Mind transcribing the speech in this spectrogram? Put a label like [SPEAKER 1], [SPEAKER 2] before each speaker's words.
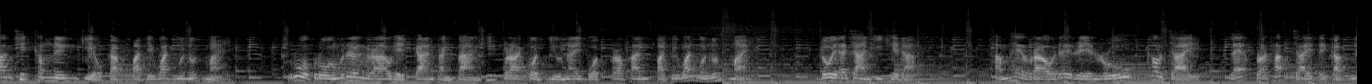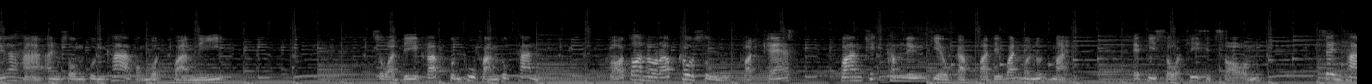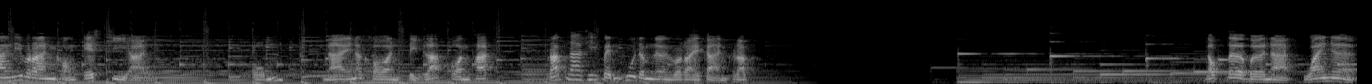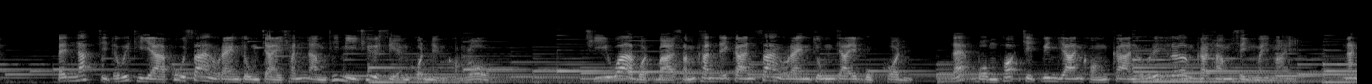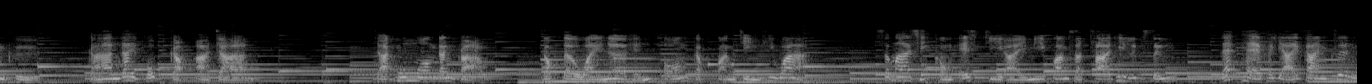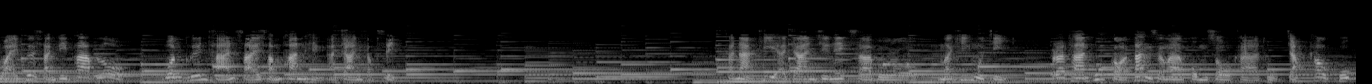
[SPEAKER 1] ความคิดคำนึงเกี่ยวกับปฏิวัติมนุษย์ใหม่ รวบรวมเรื่องราวเหตุการณ์ต่างๆ ที่ปรากฏอยู่ในบทประพันธ์ปฏิวัติมนุษย์ใหม่ โดยอาจารย์อิเคดะทำให้เราได้เรียนรู้เข้าใจ และประทับใจไปกับเนื้อหาอันทรงคุณค่าของบทความนี้ สวัสดีครับคุณผู้ฟังทุกท่าน ขอต้อนรับเข้าสู่พอดแคสต์ความคิดคำนึงเกี่ยวกับปฏิวัติมนุษย์ใหม่ เอพิโซดที่ 12 เส้นทางนิรันดร์ของ SGI ผม นายนครติละพรพัฒน์รับหน้าที่เป็นผู้ดำเนินรายการครับ ดรเบอร์นาร์ดไวเนอร์ เป็นนักจิตวิทยาผู้สร้างแรงจูงใจชั้นนำที่มีชื่อเสียงคนหนึ่งของโลก ชี้ว่าบทบาทสำคัญในการสร้างแรงจูงใจบุคคล และบ่มเพาะจิตวิญญาณของการริเริ่มกระทำสิ่งใหม่ๆ นั่นคือการได้พบกับอาจารย์ จากมุมมองดังกล่าว ดรไวเนอร์เห็นพ้องกับความจริงที่ว่า สมาชิกของ SGI มีความศรัทธาที่ลึกซึ้ง และแผ่ขยายการเคลื่อนไหวเพื่อสันติภาพโลก บนพื้นฐานสายสัมพันธ์แห่งอาจารย์กับศิษย์ขณะที่อาจารย์จิเน็กซาบูโร มาคิงูจิ ประธานผู้ก่อตั้งสมาคมโซคาถูกจับเข้าคุก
